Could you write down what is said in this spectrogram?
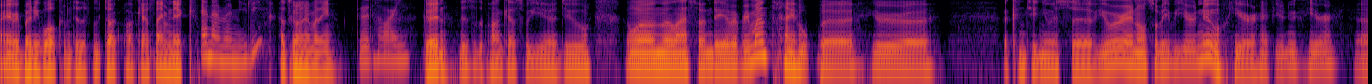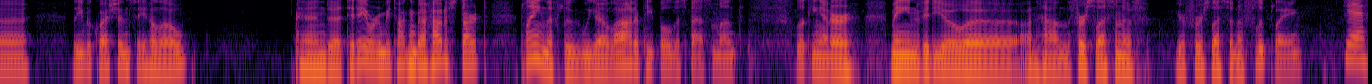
Hi everybody, welcome to the Flute Talk podcast. I'm Nick. And I'm Amelie. How's it going, Amelie? Good. How are you? Good. This is the podcast we uh, do on the last Sunday of every month. I hope uh, you're uh, a continuous uh, viewer and also maybe you're new here. If you're new here, uh, leave a question, say hello. And uh, today we're going to be talking about how to start playing the flute. We got a lot of people this past month looking at our main video uh, on how on the first lesson of your first lesson of flute playing. Yeah.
